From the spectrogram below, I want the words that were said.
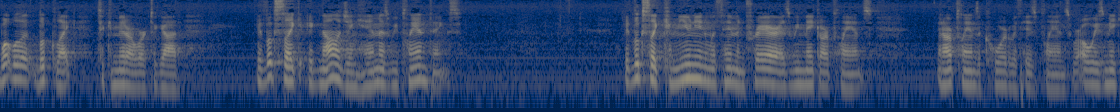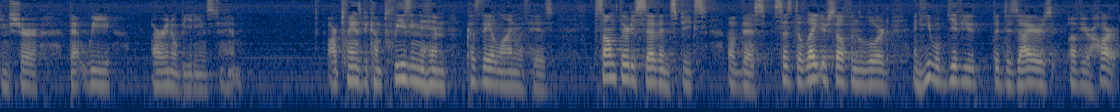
What will it look like to commit our work to God? It looks like acknowledging Him as we plan things. It looks like communion with Him in prayer as we make our plans. And our plans accord with His plans. We're always making sure that we are in obedience to Him. Our plans become pleasing to Him because they align with His. Psalm 37 speaks of this. It says, Delight yourself in the Lord, and He will give you the desires of your heart.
